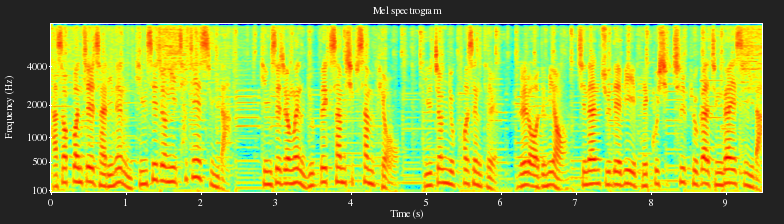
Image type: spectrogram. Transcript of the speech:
다섯 번째 자리는 김세정이 차지했습니다. 김세정은 633표, 1.6%를 얻으며 지난주 대비 197표가 증가했습니다.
